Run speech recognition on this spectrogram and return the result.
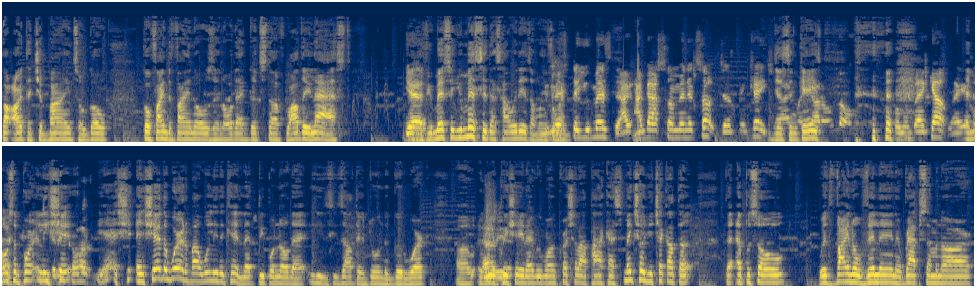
the art that you're buying. So go, go find the vinyls and all that good stuff while they last. Yeah. If you miss it, you miss it. That's how it is. I'm waiting You for missed it, you missed it. I, I got some in the tuck just in case. Just I, in like, case. I don't know. my. Pull them back out. Like, and most importantly, share yeah, sh- and share the word about Willie the Kid. Let people know that he's he's out there doing the good work. Uh, we yeah. appreciate everyone. Crush a lot podcast. Make sure you check out the the episode with Vinyl Villain and Rap Seminar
